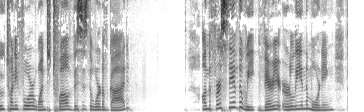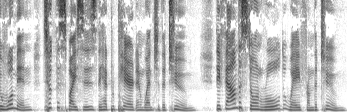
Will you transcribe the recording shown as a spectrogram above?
Luke 24, 1 to 12. This is the word of God. On the first day of the week, very early in the morning, the woman took the spices they had prepared and went to the tomb. They found the stone rolled away from the tomb.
